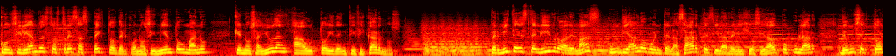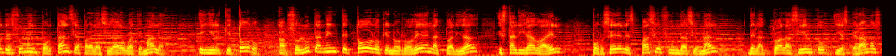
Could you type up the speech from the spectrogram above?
conciliando estos tres aspectos del conocimiento humano que nos ayudan a autoidentificarnos. Permite este libro además un diálogo entre las artes y la religiosidad popular de un sector de suma importancia para la ciudad de Guatemala, en el que todo, absolutamente todo lo que nos rodea en la actualidad está ligado a él por ser el espacio fundacional del actual asiento y esperamos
